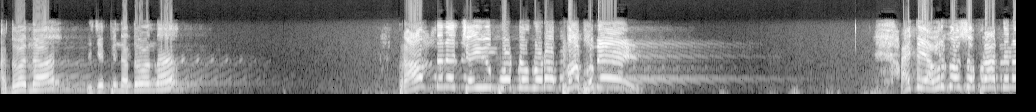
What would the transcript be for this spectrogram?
అర్థమైందా? నేను చెప్పింది అర్థమైందా? ప్రార్థన చేయకపోవటం కూడా పాపమే. అయితే ఎవరి కోసం ప్రార్థన?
